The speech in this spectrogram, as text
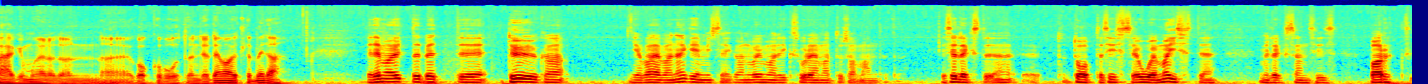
vähegi mõelnud, on äh, kokku puutunud ja tema ütleb mida? ja tema ütleb, et äh, tööga ja vaeva nägemisega on võimalik surematus omandada. ja selleks äh, toob ta sisse uue mõiste, milleks on siis park,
